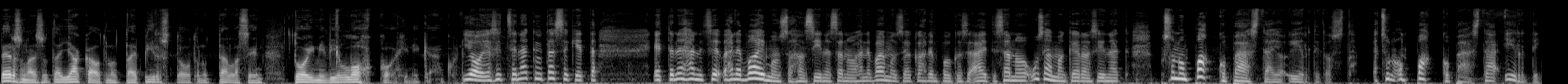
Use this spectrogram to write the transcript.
persoonallisuus on jakautunut tai pirstoutunut tällaisiin toimiviin lohkoihin ikään kuin. Joo, ja sitten se näkyy tässäkin, että, että nehän, se, hänen vaimonsahan siinä sanoo, hänen vaimonsa ja kahden poikansa äiti sanoo useamman kerran siinä, että sun on pakko päästää jo irti tosta. Että sun on pakko päästää irti.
